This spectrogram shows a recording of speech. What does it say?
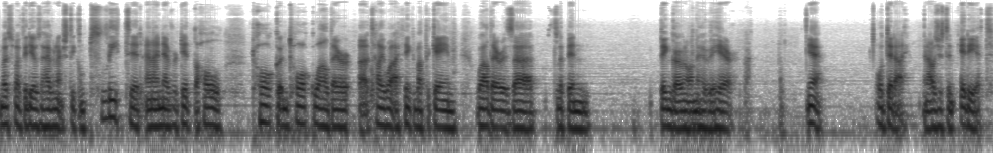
Most of my videos I haven't actually completed, and I never did the whole talk and talk while there. Uh, tell you what I think about the game while there is a flipping thing going on over here. Yeah. Or did I? And I was just an idiot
